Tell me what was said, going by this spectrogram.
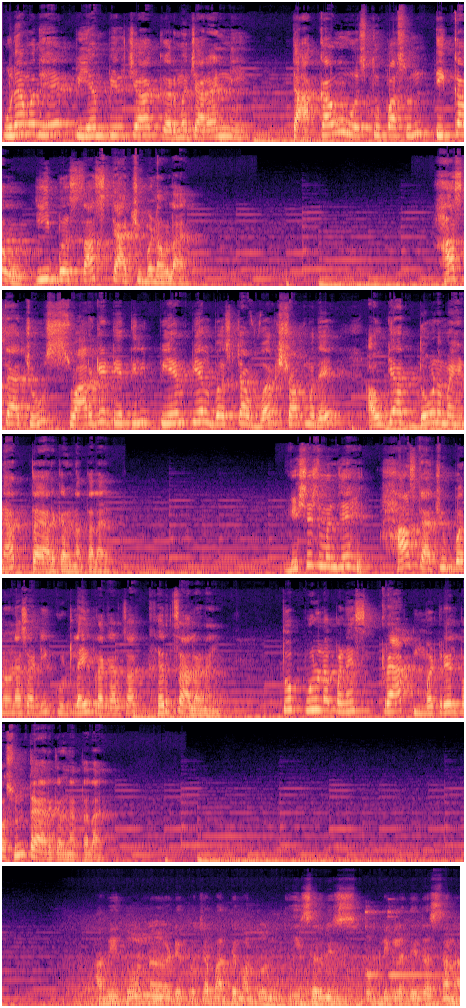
पुण्यामध्ये P M पीलच्या कर्मचाऱ्यांनी टाकाऊ वस्तूपासून टिकाऊ ई बसचा स्टॅच्यू बनवला आहे हा स्टॅच्यू स्वारगेट येथील पी एम पी एल बसच्या वर्कशॉपमध्ये अवघ्या दोन महिन्यात तयार करण्यात आला आहे विशेष म्हणजे हा स्टॅच्यू बनवण्यासाठी कुठल्याही प्रकारचा खर्च आला नाही. तो पूर्णपणे स्क्रॅप मटेरियलपासून तयार करण्यात आला आहे आम्ही दोन डेपोच्या माध्यमातून ई सर्व्हिस पब्लिकला देत असताना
